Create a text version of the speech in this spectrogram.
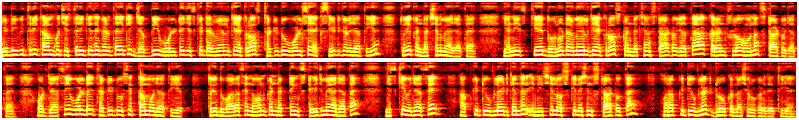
ये डीबी थ्री काम कुछ इस तरीके से करता है कि जब भी वोल्टेज इसके टर्मिनल के अक्रॉस 32 वोल्ट से एक्सीड कर जाती है तो ये कंडक्शन में आ जाता है। यानी इसके दोनों टर्मिनल के अक्रॉस कंडक्शन स्टार्ट हो जाता है करंट फ्लो होना स्टार्ट हो जाता है। और जैसे ही वोल्टेज थर्टी से कम हो जाती है तो ये दोबारा से नॉन कंडक्टिंग स्टेज में आ जाता है, जिसकी वजह से आपकी ट्यूबलाइट के अंदर इनिशियल ऑस्किलेशन स्टार्ट होता है। और आपकी ट्यूबलाइट ग्लो करना शुरू कर देती है।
